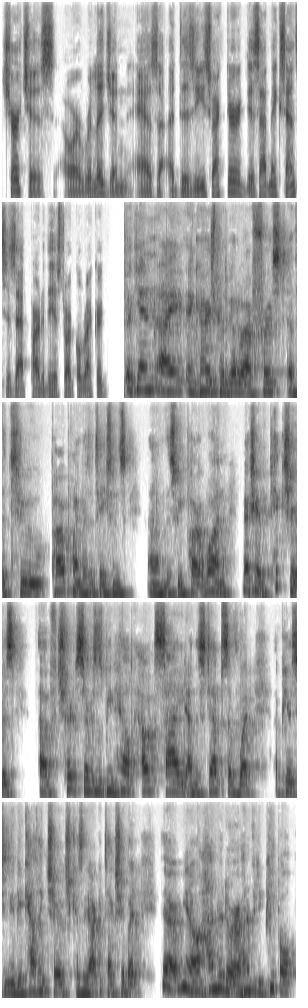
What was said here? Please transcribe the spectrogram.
Churches or religion as a, a disease vector. Does that make sense? Is that part of the historical record? Again, I encourage people to go to our first of the two PowerPoint presentations um, this week, part one. We actually have pictures of church services being held outside on the steps of what appears to be maybe a Catholic church because of the architecture, but there are, you know, 100 or 150 people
